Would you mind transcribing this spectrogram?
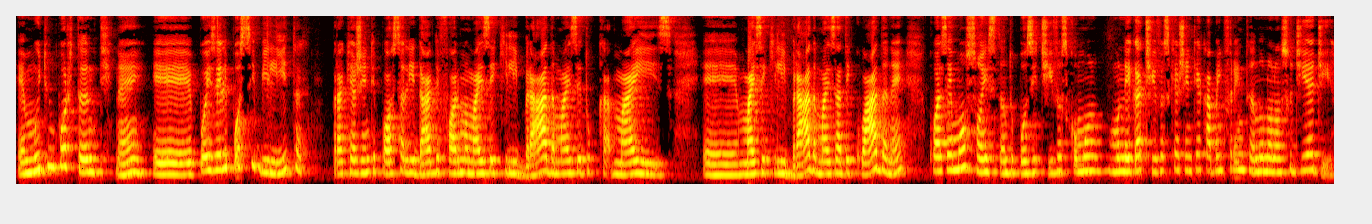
é muito importante, né? É, pois ele possibilita para que a gente possa lidar de forma mais equilibrada, mais educa mais é, mais equilibrada, mais adequada, né, com as emoções tanto positivas como negativas que a gente acaba enfrentando no nosso dia a dia.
